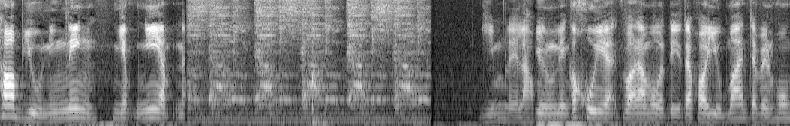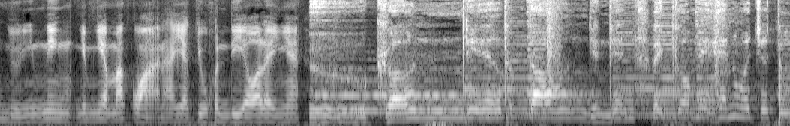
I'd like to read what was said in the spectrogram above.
ชอบอยู่นิ่งๆ เงียบๆนะ ยิ้มเลยเรา อยู่โรงเรียนก็คุยอะตามปกติ แต่พออยู่บ้านจะเป็นพวกอยู่นิ่งๆเงียบๆมากกว่านะอยากอยู่คนเดียวอะไรเงี้ยอยู่คนเดียวกับตอนเย็นๆแต่ก็ไม่เห็นว่าจะต้อง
